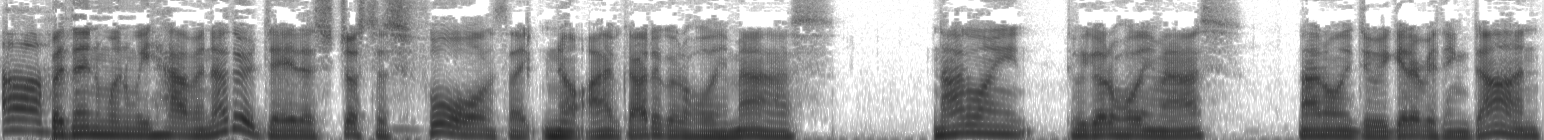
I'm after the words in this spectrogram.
Oh. But then when we have another day that's just as full, it's like, no, I've got to go to Holy Mass. Not only do we go to Holy Mass, not only do we get everything done,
